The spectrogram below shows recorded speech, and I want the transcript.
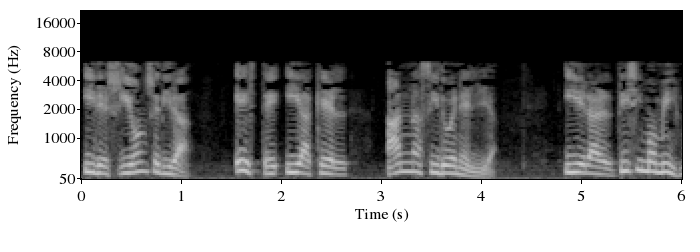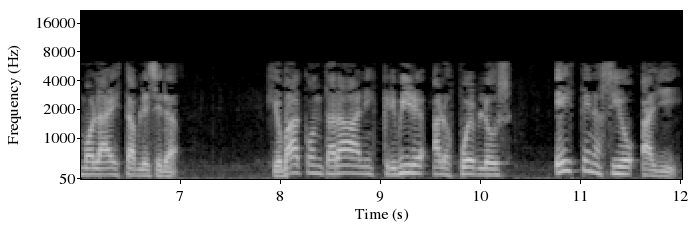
Y de Sión se dirá, este y aquel han nacido en ella, y el Altísimo mismo la establecerá. Jehová contará al inscribir a los pueblos, este nació allí.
